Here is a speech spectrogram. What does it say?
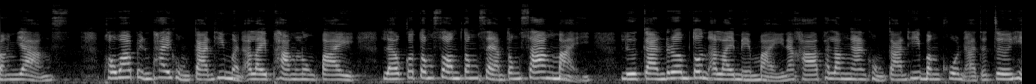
บางอย่าง เพราะว่าเป็นไพ่ของการที่เหมือนอะไรพังลงไป แล้วก็ต้องซ่อมต้องแซมต้องสร้างใหม่ หรือการเริ่มต้นอะไรใหม่ ๆ นะคะ พลังงานของการที่บางคนอาจจะเจอเห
